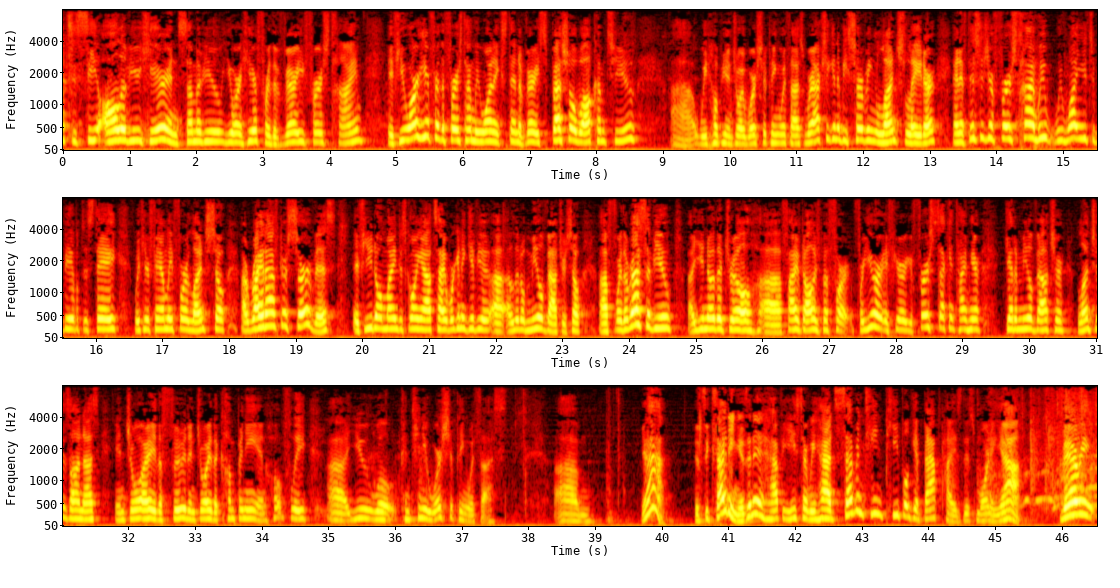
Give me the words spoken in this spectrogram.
glad to see all of you here, and some of you, you are here for the very first time. If you are here for the first time, we want to extend a very special welcome to you. Uh, we hope you enjoy worshiping with us. We're actually going to be serving lunch later. And if this is your first time, we, we want you to be able to stay with your family for lunch. So, uh, right after service, if you don't mind just going outside, we're going to give you a, a little meal voucher. So, uh, for the rest of you, uh, you know the drill uh, $5. But for, for your, if you're your first, second time here, get a meal voucher. Lunch is on us. Enjoy the food, enjoy the company, and hopefully uh, you will continue worshiping with us. Um, yeah, it's exciting, isn't it? Happy Easter. We had 17 people get baptized this morning. Yeah, very,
